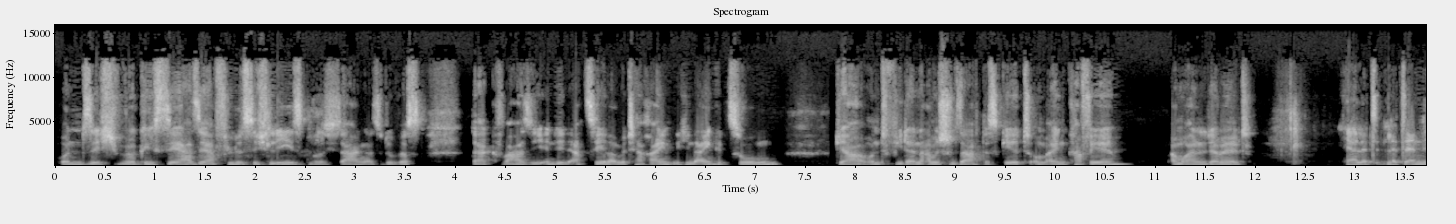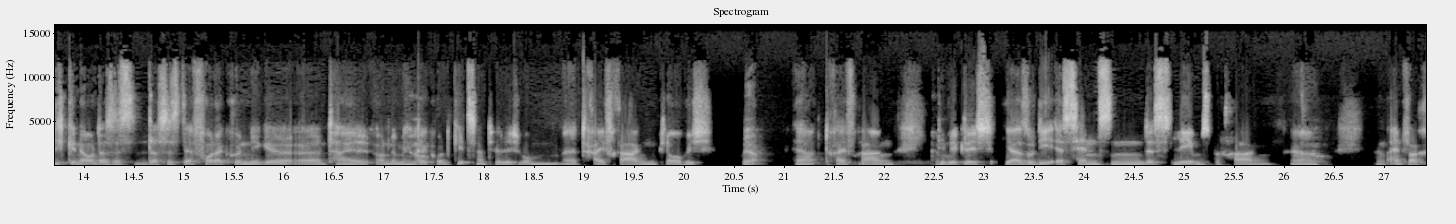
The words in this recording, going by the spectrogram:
und sich wirklich sehr, sehr flüssig liest, muss ich sagen. Also du wirst da quasi in den Erzähler mit herein, hineingezogen. Ja, und wie der Name schon sagt, es geht um einen Kaffee am Rande der Welt. Ja, let letztendlich genau, das ist, das ist der vordergründige äh, Teil. Und im Hintergrund ja. geht es natürlich um äh, drei Fragen, glaube ich. Ja. Ja, drei Fragen, genau. die wirklich ja so die Essenzen des Lebens befragen. Ja? Genau. Einfach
